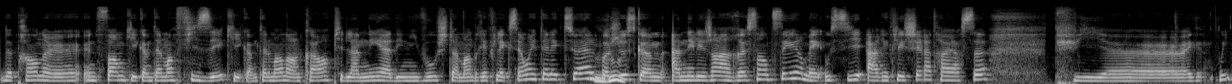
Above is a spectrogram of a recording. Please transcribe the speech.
de prendre un- une forme qui est comme tellement physique, qui est comme tellement dans le corps, puis de l'amener à des niveaux justement de réflexion intellectuelle, pas juste comme amener les gens à ressentir, mais aussi à réfléchir à travers ça. Puis euh, oui.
